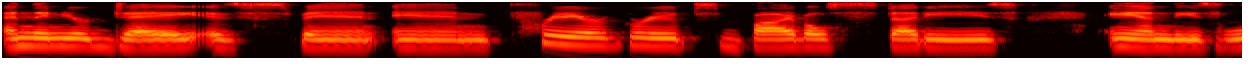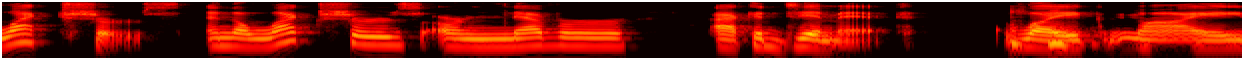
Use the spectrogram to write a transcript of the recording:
and then your day is spent in prayer groups, Bible studies, and these lectures. And the lectures are never academic. Like my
